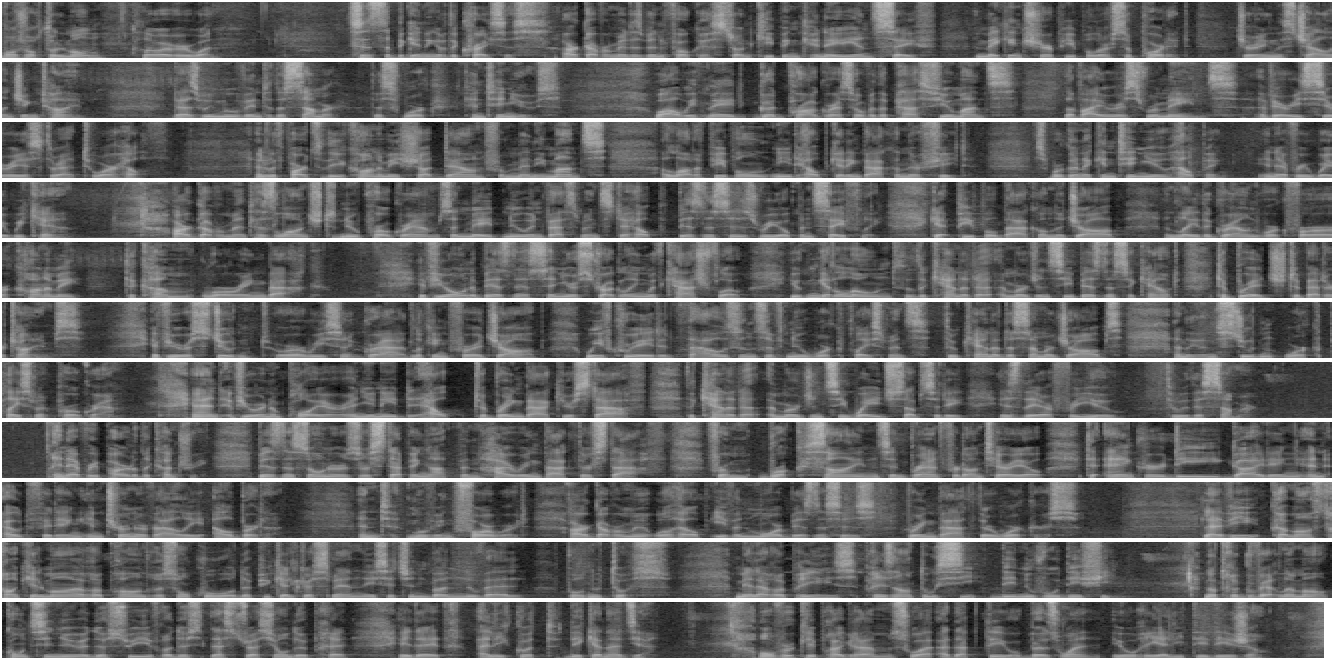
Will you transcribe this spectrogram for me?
Bonjour tout le monde. Hello everyone. Since the beginning of the crisis, our government has been focused on keeping Canadians safe and making sure people are supported during this challenging time. And as we move into the summer, this work continues. While we've made good progress over the past few months, the virus remains a very serious threat to our health. And with parts of the economy shut down for many months, a lot of people need help getting back on their feet. So we're going to continue helping in every way we can. Our government has launched new programs and made new investments to help businesses reopen safely, get people back on the job, and lay the groundwork for our economy to come roaring back. If you own a business and you're struggling with cash flow, you can get a loan through the Canada Emergency Business Account to bridge to better times. If you're a student or a recent grad looking for a job, we've created thousands of new work placements through Canada Summer Jobs and the Student Work Placement Program. And if you're an employer and you need help to bring back your staff, the Canada Emergency Wage Subsidy is there for you through this summer. In every part of the country, business owners are stepping up and hiring back their staff, from Brook Signs in Brantford, Ontario, to Anchor D Guiding and Outfitting in Turner Valley, Alberta. And moving forward, our government will help even more businesses bring back their workers. La vie commence tranquillement à reprendre son cours depuis quelques semaines et c'est une bonne nouvelle pour nous tous. Mais la reprise présente aussi des nouveaux défis. Notre gouvernement continue de suivre la situation de près et d'être à l'écoute des Canadiens. On veut que les programmes soient adaptés aux besoins et aux réalités des gens.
